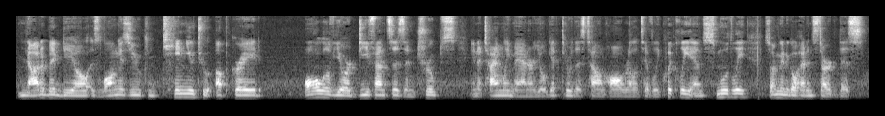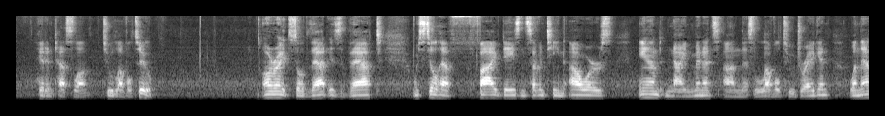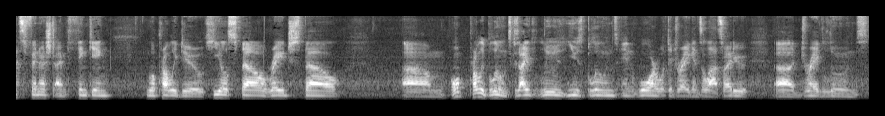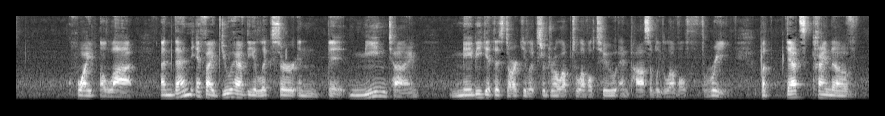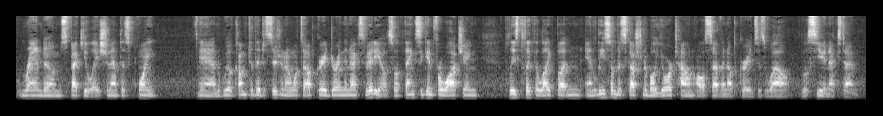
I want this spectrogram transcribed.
Not a big deal as long as you continue to upgrade all of your defenses and troops in a timely manner. You'll get through this town hall relatively quickly and smoothly. So I'm going to go ahead and start this hidden Tesla to level 2. Alright, so that is that. We still have 5 days and 17 hours and 9 minutes on this level 2 dragon. When that's finished, I'm thinking we'll probably do heal spell, rage spell, um, or probably balloons because I use balloons in war with the dragons a lot. So I do uh, dragloons quite a lot. And then if I do have the elixir in the meantime, maybe get this dark elixir drill up to level 2 and possibly level 3. But that's kind of random speculation at this point. and we'll come to the decision on what to upgrade during the next video. So thanks again for watching. Please click the like button and leave some discussion about your Town Hall 7 upgrades as well. We'll see you next time.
